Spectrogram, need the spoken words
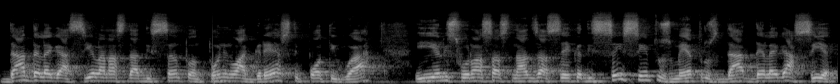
da delegacia lá na cidade de Santo Antônio, no Agreste Potiguar, e eles foram assassinados a cerca de 600 metros da delegacia.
